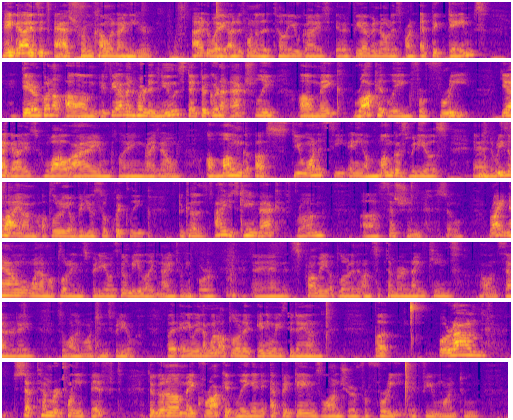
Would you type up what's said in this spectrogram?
Hey guys, it's Ash from Kawa90 here. Either way, I just wanted to tell you guys, if you haven't noticed, on Epic Games, they're gonna, um, if you haven't heard the news, that they're gonna actually, um, make Rocket League for free. Yeah guys, while I am playing right now Among Us, do you want to see any Among Us videos? And the reason why I'm uploading a video so quickly because I just came back from a session. So right now when I'm uploading this video, it's gonna be like 9:24, and it's probably uploaded on September 19th on Saturday. So while I'm watching this video, but anyways, I'm gonna upload it anyways today on. But around September 25th, they're gonna make Rocket League the Epic Games launcher for free if you want to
